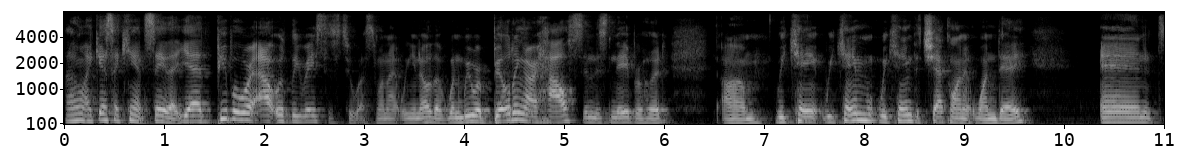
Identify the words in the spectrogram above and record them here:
oh I guess I can't say that. Yeah people were outwardly racist to us when I you know that when we were building our house in this neighborhood, um, we came we came we came to check on it one day, and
